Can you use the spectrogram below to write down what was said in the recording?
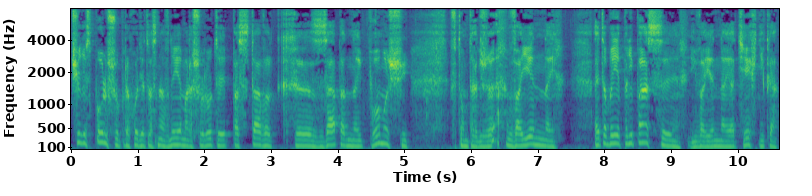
Через Польшу проходят основные маршруты поставок западной помощи, в том также военной это боеприпасы и военная техника.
